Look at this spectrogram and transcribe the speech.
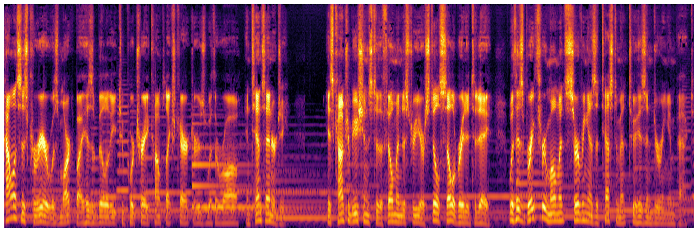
Palance's career was marked by his ability to portray complex characters with a raw, intense energy. His contributions to the film industry are still celebrated today with his breakthrough moments serving as a testament to his enduring impact.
